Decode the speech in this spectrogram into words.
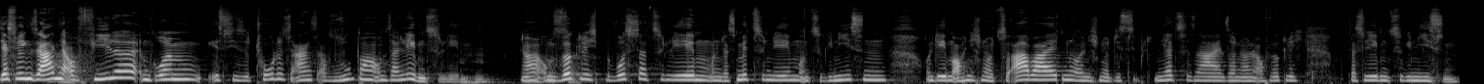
Deswegen sagen ja auch viele, im Grunde ist diese Todesangst auch super, um sein Leben zu leben. Mhm. Ja, um wirklich bewusster zu leben und das mitzunehmen und zu genießen und eben auch nicht nur zu arbeiten und nicht nur diszipliniert zu sein, sondern auch wirklich das Leben zu genießen.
